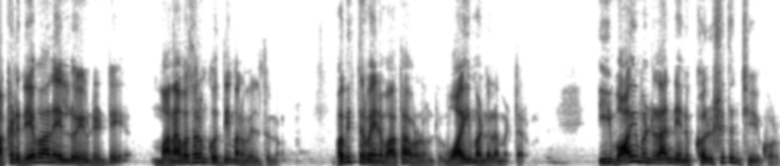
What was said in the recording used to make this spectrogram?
అక్కడ దేవాలయంలో ఏమిటంటే మన అవసరం కొద్దీ మనం వెళ్తున్నాం. పవిత్రమైన వాతావరణం ఉంటుంది. వాయుమండలం అంటారు. ఈ వాయుమండలాన్ని నేను కలుషితం చేయకూడదు.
